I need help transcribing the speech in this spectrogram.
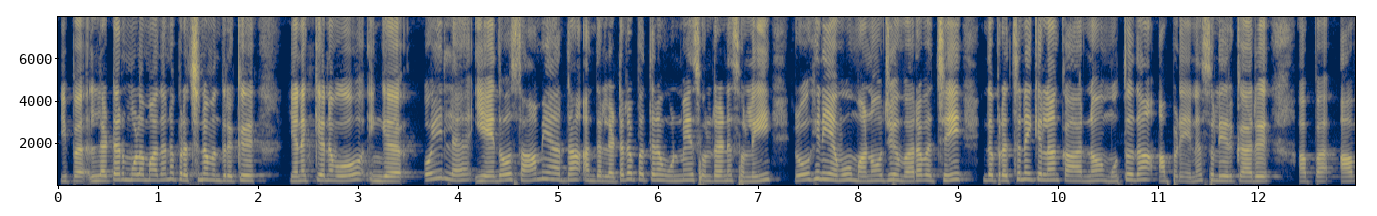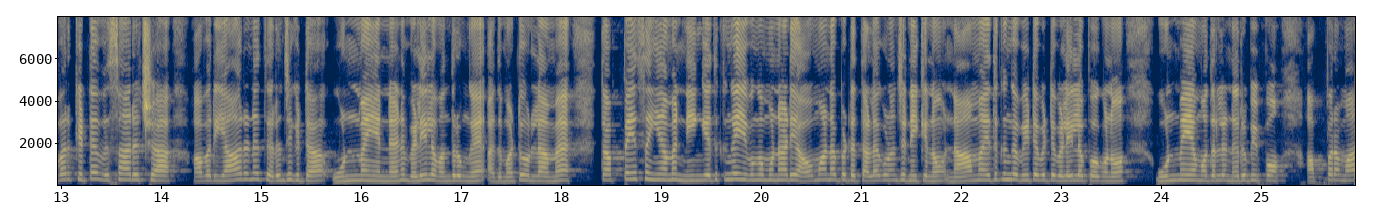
இப்போ லெட்டர் மூலமாக தானே பிரச்சனை வந்திருக்கு. எனக்கு என்னவோ இங்கே கோயிலில் ஏதோ சாமியார் தான் அந்த லெட்டரை பற்றின உண்மையை சொல்கிறேன்னு சொல்லி ரோஹிணியவும் மனோஜையும் வர வச்சு இந்த பிரச்சனைக்கெல்லாம் காரணம் முத்து தான் அப்படின்னு சொல்லியிருக்காரு? அப்போ அவர்கிட்ட விசாரிச்சா அவர் யாருன்னு தெரிஞ்சுக்கிட்டா உண்மை என்னன்னு வெளியில் வந்துருங்க. அது மட்டும் இல்லாமல் தப்பே செய்யாமல் நீங்கள் எதுக்குங்க இவங்க முன்னாடி அவமானப்பட்டு தலை குனிஞ்சு நிற்கணும் நாம் எதுக்குங்க வீட்டை விட்டு வெளியில் போகணும்? உண்மையை முதல்ல நிரூபிப்போம். அப்புறமா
